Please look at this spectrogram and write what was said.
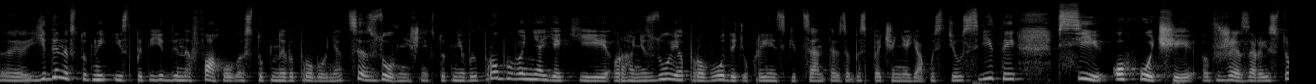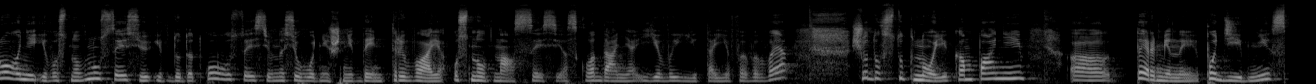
Е, Єдиний вступний іспит, єдине фахове вступне випробування це зовнішні вступні випробування, які організує, проводить Український центр забезпечення якості освіти. Всі охочі вже зареєстровані і в основну сесію, і в додаткову сесію. На сьогоднішній день триває основна сесія складання ЄВІ та ЄФВВ. Щодо вступної кампанії, е, терміни подібні. З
